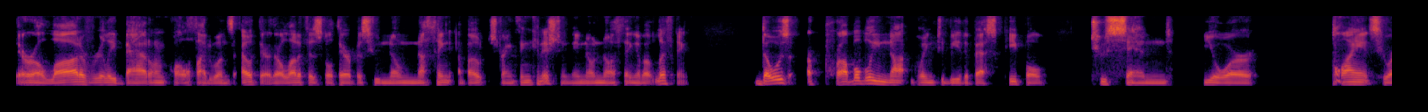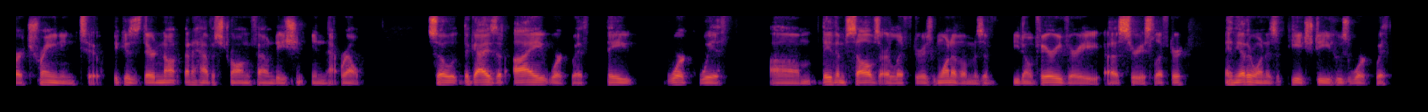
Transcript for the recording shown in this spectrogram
there are a lot of really bad, unqualified ones out there. There are a lot of physical therapists who know nothing about strength and conditioning, they know nothing about lifting. Those are probably not going to be the best people to send your clients who are training to because they're not going to have a strong foundation in that realm. So the guys that I work with, they work with um, they themselves are lifters. One of them is a you know very very uh, serious lifter, and the other one is a PhD who's worked with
